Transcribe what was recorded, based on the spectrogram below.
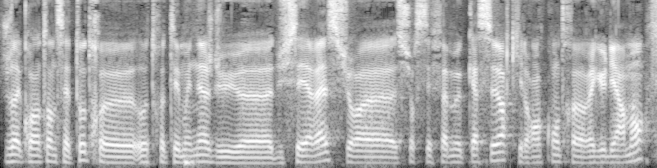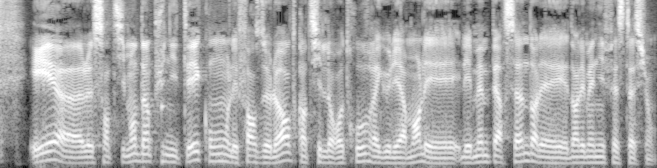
Je voudrais qu'on entende cet autre, euh, autre témoignage du, euh, du CRS sur, euh, sur ces fameux casseurs qu'il rencontre régulièrement et le sentiment d'impunité qu'ont les forces de l'ordre quand ils retrouvent régulièrement les, les mêmes personnes dans les, dans les manifestations.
